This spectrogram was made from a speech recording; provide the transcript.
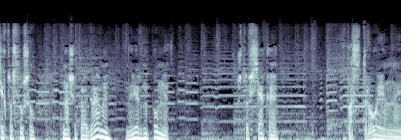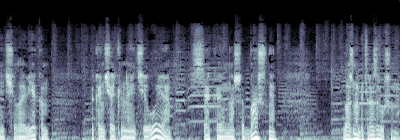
Те, кто слушал наши программы, наверное, помнят, что всякая построенная человеком окончательная теория, всякая наша башня должна быть разрушена.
